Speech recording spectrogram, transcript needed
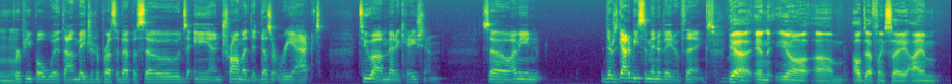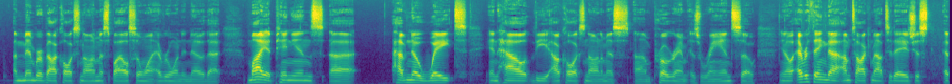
mm-hmm. for people with uh, major depressive episodes and trauma that doesn't react to uh, medication. So, I mean, there's got to be some innovative things. Right? Yeah, and you know, um, I'll definitely say I am a member of Alcoholics Anonymous, but I also want everyone to know that my opinions uh, have no weight in how the Alcoholics Anonymous um, program is ran. So, you know, everything that I'm talking about today is just a,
